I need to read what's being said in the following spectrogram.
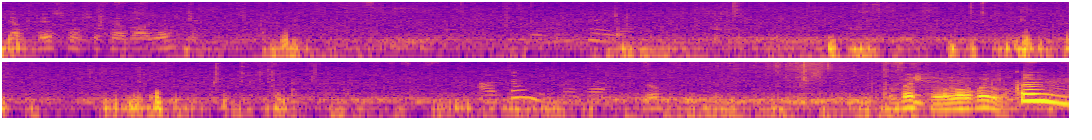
Akşam yapıyorsun, şeker balı. Alacak mısın baba? Yok. Boş ver, onları koyma. Koyma.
